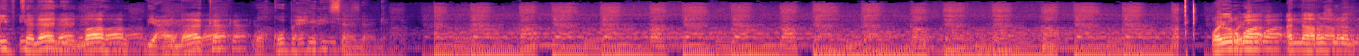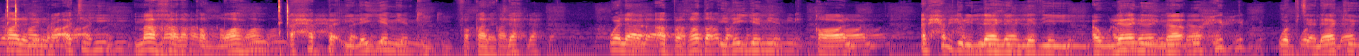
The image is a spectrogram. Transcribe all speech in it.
ابتلاني الله بعماك وقبح لسانك. ويروى أن رجلا قال لامرأته ما خلق الله أحب إلي منك. فقالت له ولا أبغض إلي منك. قال الحمد لله الذي أولاني ما أحب وابتلاك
